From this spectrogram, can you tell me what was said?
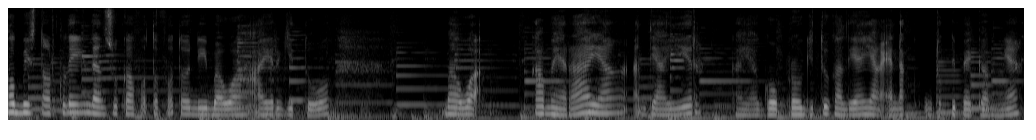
hobi snorkeling dan suka foto-foto di bawah air gitu bawa kamera yang anti air kayak GoPro gitu kali ya yang enak untuk dipegangnya.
